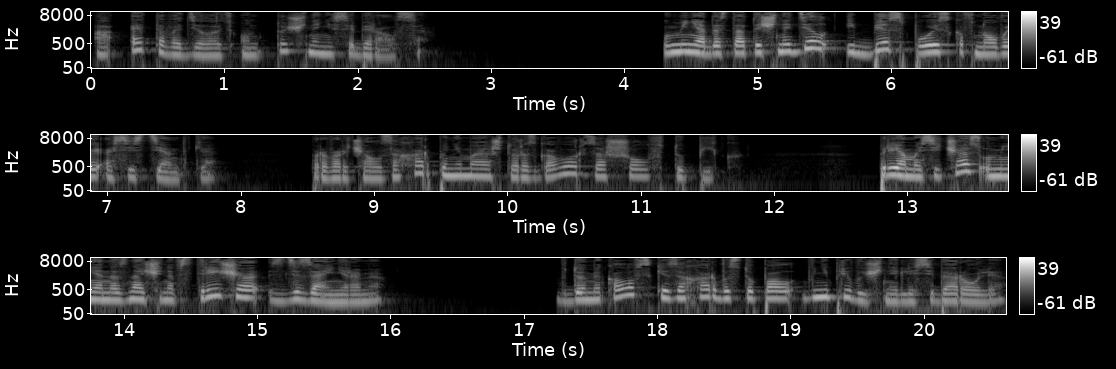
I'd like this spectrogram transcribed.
а этого делать он точно не собирался. У меня достаточно дел и без поисков новой ассистентки, проворчал Захар, понимая, что разговор зашел в тупик. Прямо сейчас у меня назначена встреча с дизайнерами. В доме Коловский Захар выступал в непривычной для себя роли.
